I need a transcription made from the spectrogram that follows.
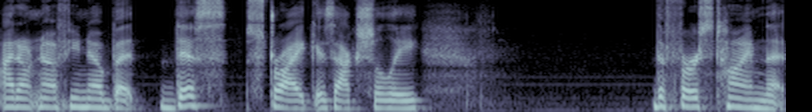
I don't know if you know, but this strike is actually the first time that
